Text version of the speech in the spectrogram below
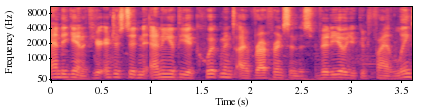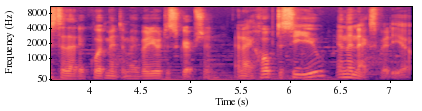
And again, if you're interested in any of the equipment I've referenced in this video, you can find links to that equipment in my video description. And I hope to see you in the next video.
